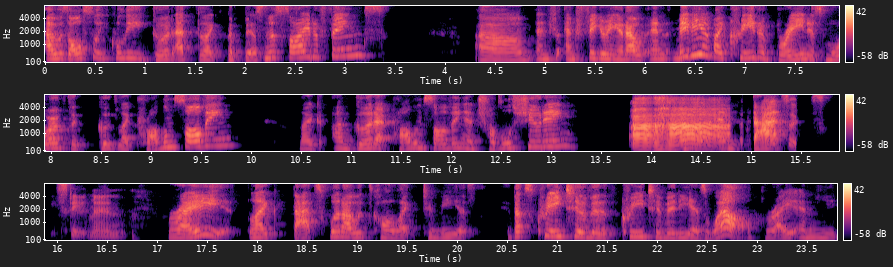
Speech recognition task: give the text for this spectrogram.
I was also equally good at like the business side of things um, and and figuring it out. And maybe my creative brain is more of the good like problem solving. Like I'm good at problem solving and troubleshooting. Uh-huh. Uh, and that's, that's a statement. Right? Like that's what I would call like to me is that's creativity creativity as well, right? And you,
